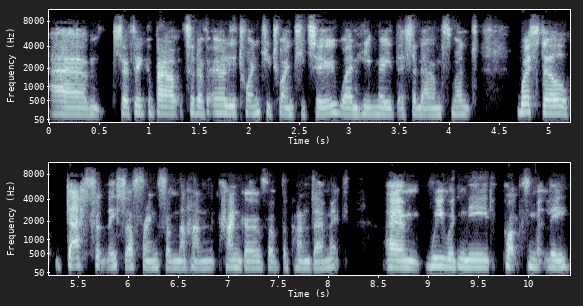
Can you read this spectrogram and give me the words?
Um, so think about sort of early 2022 when he made this announcement. We're still definitely suffering from the hang- hangover of the pandemic. Um, we would need approximately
